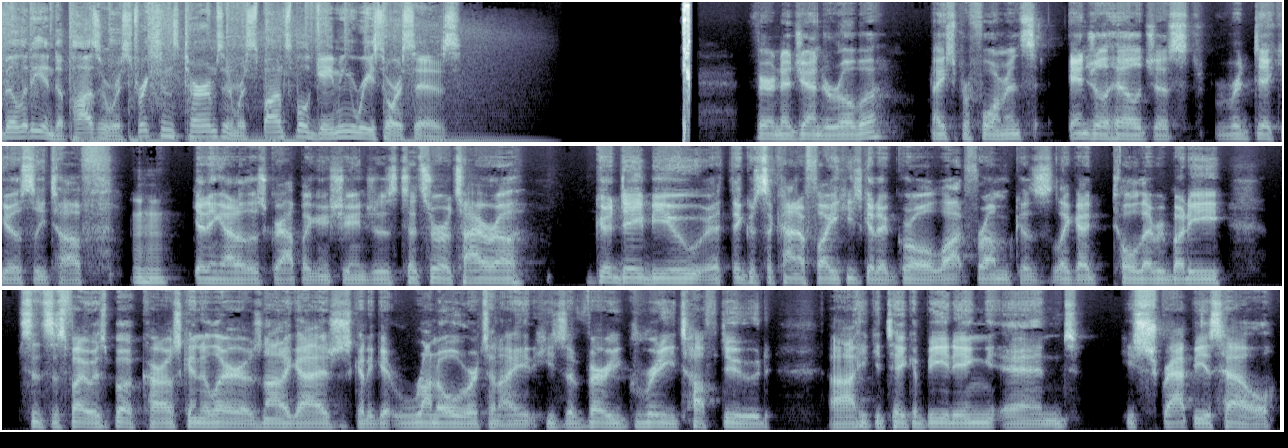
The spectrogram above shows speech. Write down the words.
eligibility and deposit restrictions, terms, and responsible gaming resources. Virna Jandiroba, nice performance. Angela Hill just ridiculously tough mm-hmm. getting out of those grappling exchanges. Tatsuro Taira, good debut. I think it's the kind of fight he's going to grow a lot from because, like I told everybody since this fight was booked, Carlos Candelario is not a guy who's just going to get run over tonight. He's a very gritty, tough dude. Uh, he can take a beating and he's scrappy as hell.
